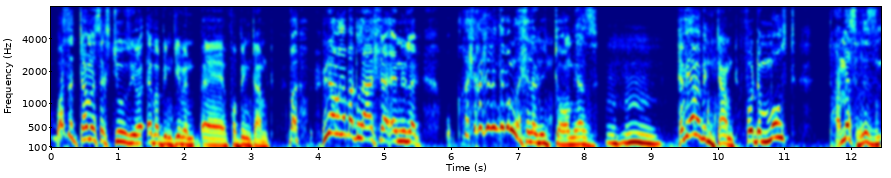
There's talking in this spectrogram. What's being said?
what's the dumbest excuse you've ever been given uh, for being dumped? But you know, bakulahla and you're like, "Kahle kahle le nto abangilahlela yona idom, yazi." Have you ever been dumped for the most dumbest reason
